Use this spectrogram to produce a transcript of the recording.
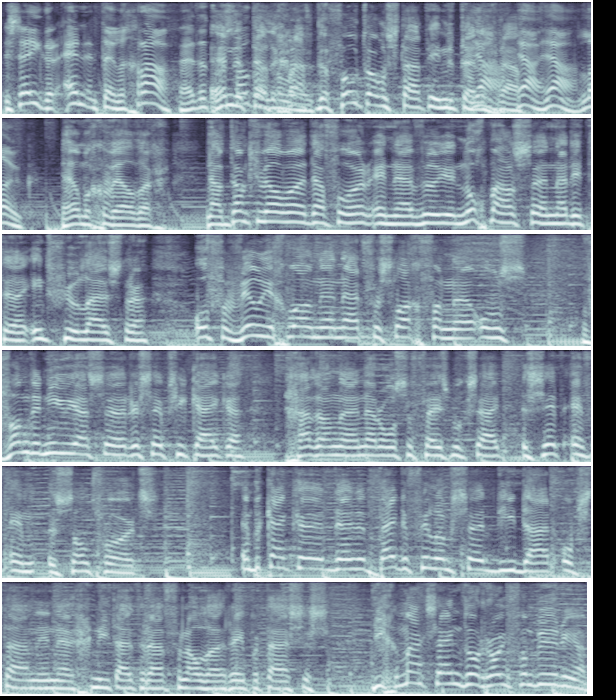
Zeker, en een telegraaf. Hè? Dat was En de Telegraaf. De foto staat in de Telegraaf. Ja, ja, ja, leuk. Helemaal geweldig. Nou, dankjewel uh, daarvoor. En uh, wil je nogmaals uh, naar dit uh, interview luisteren? Of wil je gewoon naar het verslag van ons van de nieuwjaarsreceptie kijken? Ga dan naar onze Facebook-site ZFM Zandvoort. En bekijk de beide films die daarop staan. En geniet uiteraard van alle reportages die gemaakt zijn door Roy van Buringen.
